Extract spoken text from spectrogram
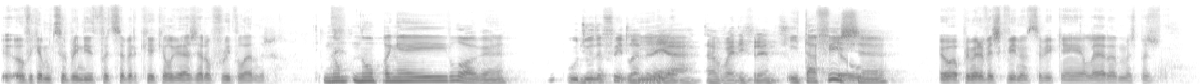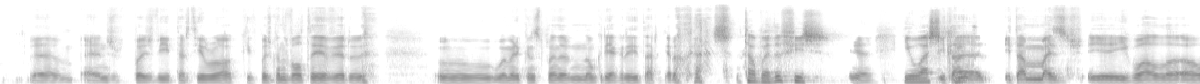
Eu fiquei muito surpreendido foi de saber que aquele gajo era o Friedlander. Não, não apanhei logo, hein? O Judah Friedlander, Yeah. yeah, está bem diferente. E está fixe, Eu- hein? Eu a primeira vez que vi não sabia quem ele era, mas depois, eh, anos depois vi 30 Rock e depois quando voltei a ver o, o American Splendor não queria acreditar que era o gajo. Está bem da fixe. Yeah. Eu acho E que. está mais igual ao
